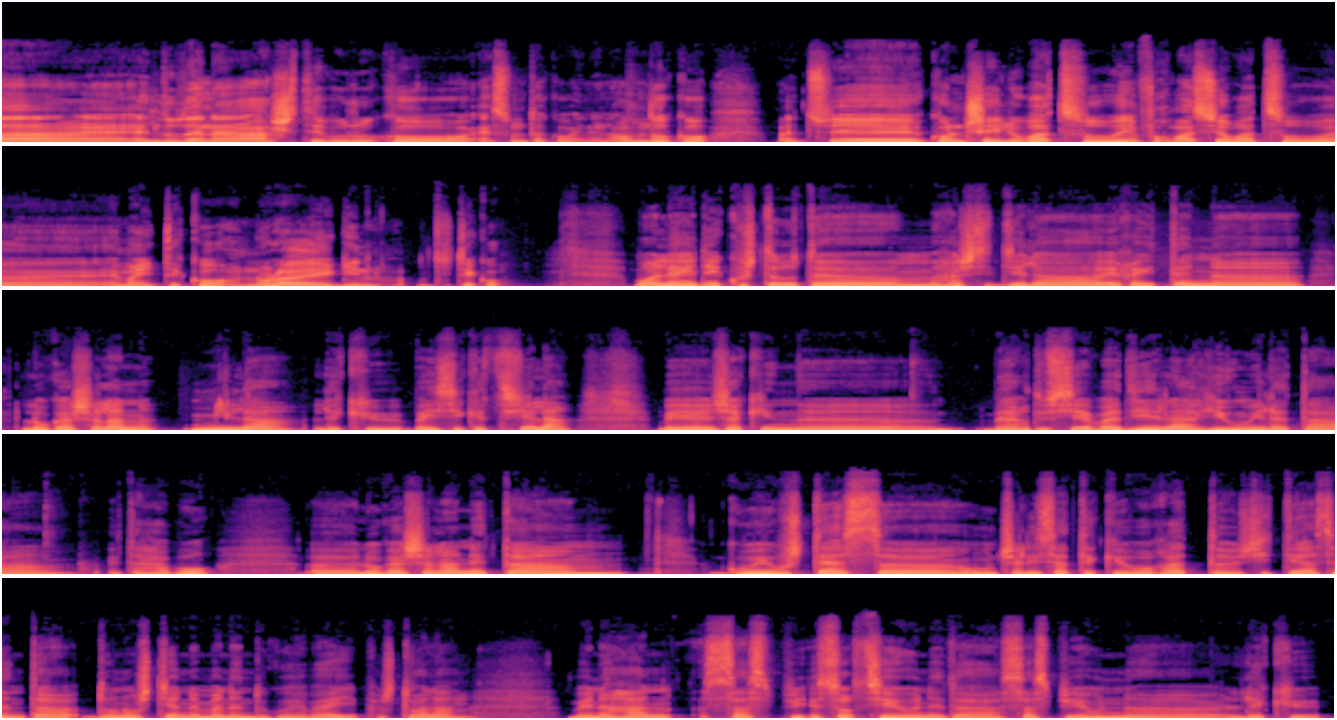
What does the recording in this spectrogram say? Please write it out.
eldu dena asteburuko ezuntako baina ondoko, batxe kontseilu batzu, informazio batzu eh, emaiteko, nola egin egiteko? Bon, lehenek uste dut um, hasi diela erraiten uh, logasalan mila leku baizik etziela. Be, jakin uh, behar duzie, badiela hiu mila eta, eta habo uh, logasalan, eta um, gue ustez, uh, untxalizateke horrat uh, jitea zenta donostian emanen dugu ebai, pastoala. Mm -hmm. Benahan, sortziehun eta zazpiehun uh, leku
